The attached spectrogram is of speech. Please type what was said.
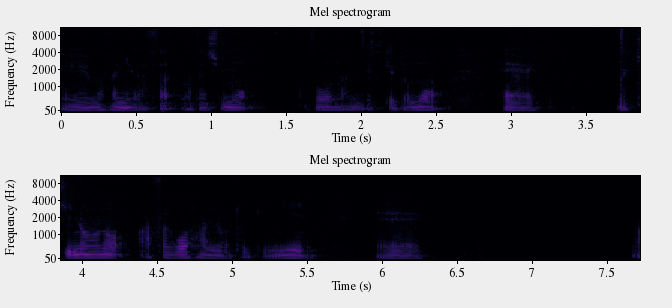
えまさにはさ私もそうなんですけども、え昨日の朝ごはんの時に、えー、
